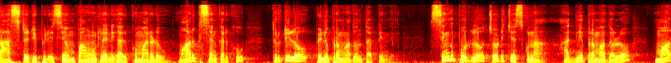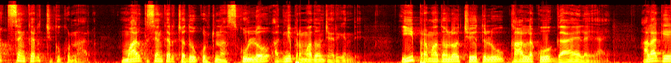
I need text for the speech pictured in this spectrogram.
రాష్ట్ర డిప్యూటీ సీఎం పవన్ కళ్యాణ్ గారి కుమారుడు మార్గ్ శంకర్కు త్రుటిలో పెను ప్రమాదం తప్పింది. సింగపూర్లో చోటు చేసుకున్న అగ్ని ప్రమాదంలో మార్క్ శంకర్ చిక్కుకున్నారు. మార్క్ శంకర్ చదువుకుంటున్న స్కూల్లో అగ్ని ప్రమాదం జరిగింది. ఈ ప్రమాదంలో చేతులు కాళ్ళకు గాయాలయ్యాయి. అలాగే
